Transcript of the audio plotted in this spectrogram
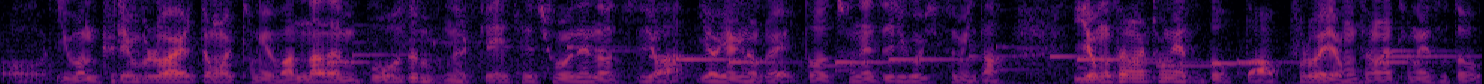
어, 이번 그린블루 활동을 통해 만나는 모든 분들께 제 좋은 에너지와 영향력을 또 전해드리고 싶습니다. 이 영상을 통해서도 또 앞으로의 영상을 통해서도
